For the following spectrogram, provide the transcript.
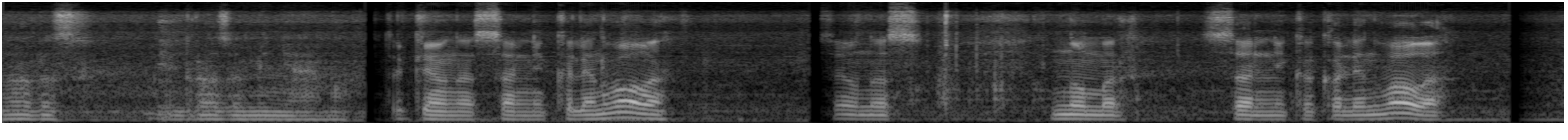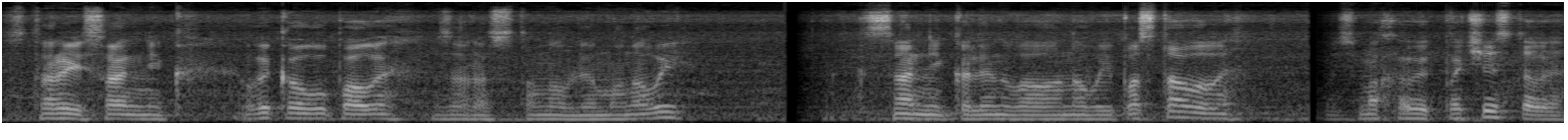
Зараз одразу міняємо. Таке у нас сальник коленвала. Це у нас номер сальника коленвала. Старий сальник виколупали, зараз встановлюємо новий. Сальник коленвала новий поставили. Ось маховик почистили,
